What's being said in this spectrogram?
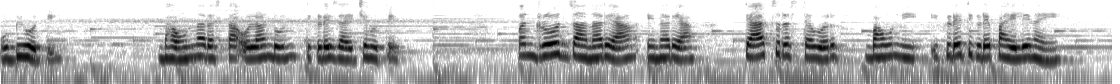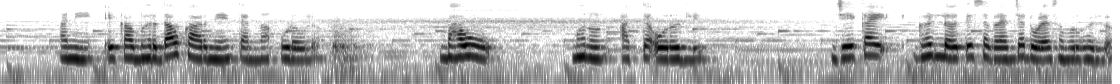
उभी होती. भाऊंना रस्ता ओलांडून तिकडे जायचे होते. पण रोज जाणाऱ्या येणाऱ्या त्याच रस्त्यावर भाऊंनी इकडे तिकडे पाहिले नाही आणि एका भरधाव कारने त्यांना उडवलं. भाऊ म्हणून आत्या ओरडली. जे काय घडलं ते सगळ्यांच्या डोळ्यासमोर घडलं.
